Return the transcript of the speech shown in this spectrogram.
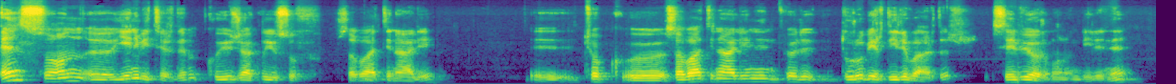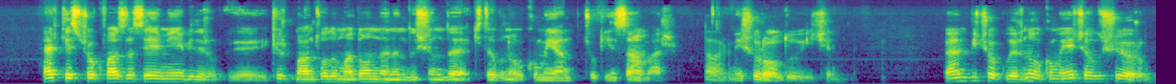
En son e, yeni bitirdim. Kuyucaklı Yusuf, Sabahattin Ali. E, çok e, Sabahattin Ali'nin böyle duru bir dili vardır. Seviyorum onun dilini. Herkes çok fazla sevmeyebilir. Kürk Mantolu Madonna'nın dışında kitabını okumayan çok insan var. Doğru. Meşhur olduğu için. Ben birçoklarını okumaya çalışıyorum.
